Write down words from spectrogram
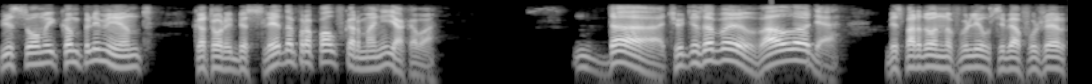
весомый комплимент, который бесследно пропал в кармане Якова. — Да, чуть не забыл, Володя! — беспардонно влил в себя фужер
